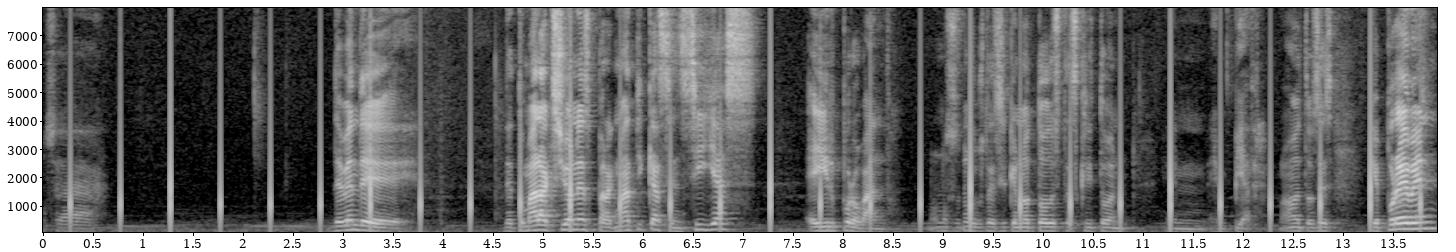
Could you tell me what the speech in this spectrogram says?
O sea, deben de, de tomar acciones pragmáticas, sencillas e ir probando. ¿no? Nosotros nos gusta decir que no todo está escrito en, en- en piedra. ¿no? Entonces, que prueben,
